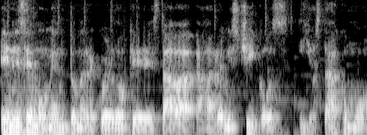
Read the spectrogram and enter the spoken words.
en ese momento me recuerdo que estaba, agarré mis chicos y yo estaba como,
